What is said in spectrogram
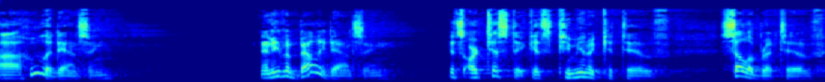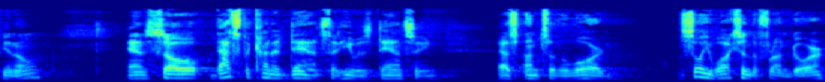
uh, hula dancing and even belly dancing. It's artistic, it's communicative, celebrative, you know. And so that's the kind of dance that he was dancing as unto the Lord. So he walks in the front door.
